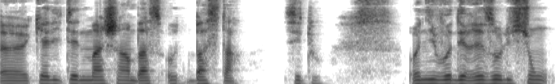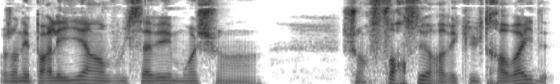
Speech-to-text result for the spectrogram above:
euh, qualité de machin basse haute, basta, c'est tout. Au niveau des résolutions, j'en ai parlé hier, hein, vous le savez, moi je suis un, je suis un forceur avec l'ultra wide.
